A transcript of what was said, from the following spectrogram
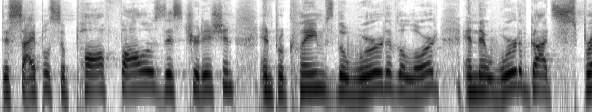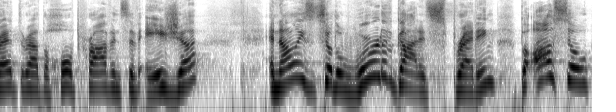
disciples. So Paul follows this tradition and proclaims the word of the Lord, and the word of God spread throughout the whole province of Asia. And not only so the word of God is spreading, but also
